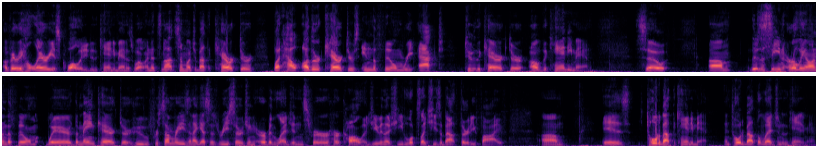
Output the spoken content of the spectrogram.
a very hilarious quality to the Candyman as well, and it's not so much about the character, but how other characters in the film react to the character of the Candyman. So, um, there's a scene early on in the film where the main character, who for some reason I guess is researching urban legends for her college, even though she looks like she's about 35, um, is told about the Candyman and told about the legend of the Candyman.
